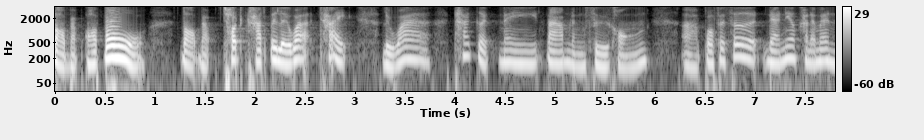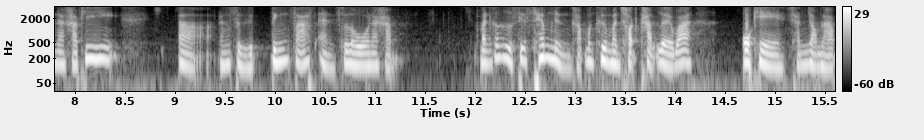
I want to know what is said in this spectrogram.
ตอบแบบ auto ตอบแบบ shortcut ไปเลยว่าใช่ หรือว่าถ้าเกิดในตามหนังสือของอ่ professor Daniel Kahneman นะครับ ที่หนังสือ Think Fast and Slow นะครับ มันก็คือ system หนึ่งครับ มันคือมัน shortcut เลยว่า โอเค ฉันยอมรับ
